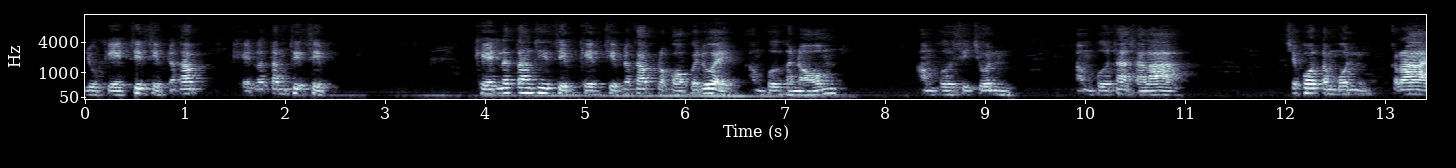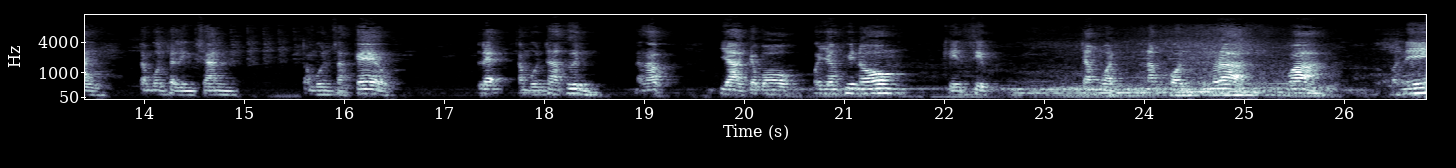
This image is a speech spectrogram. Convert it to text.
อยู่เขตที่สิบนะครับ เขตลือกตั้งที่สิบ เขตเลือกตั้งที่สิบเขตสิบนะครับ ประกอบไปด้วยอำเภอขนอมอำเภอสิชนอำเภอท่าสาราเฉพาะตำบลกลายตำบลตลิ่งชันตำบลสระแก้ว และตำบลท่าขึ้นนะครับ อยากจะบอกไปยังพี่น้องเขตสิบจังหวัดนครศรีธรรมราชว่าวันนี้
